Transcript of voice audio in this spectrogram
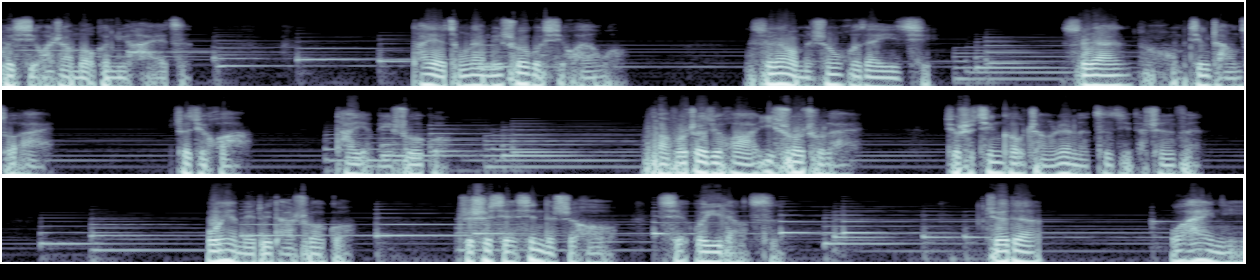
会喜欢上某个女孩子。他也从来没说过喜欢我。虽然我们生活在一起，虽然我们经常做爱，这句话他也没说过。仿佛这句话一说出来，就是亲口承认了自己的身份。我也没对他说过，只是写信的时候写过一两次。觉得“我爱你”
